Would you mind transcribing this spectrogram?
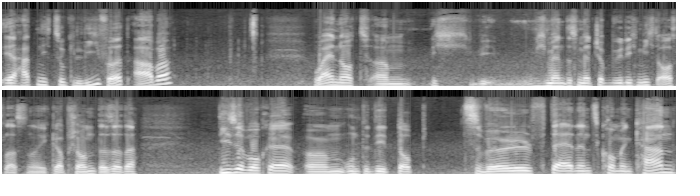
er hat nicht so geliefert, aber why not? Ähm, ich ich meine, das Matchup würde ich nicht auslassen. Ich glaube schon, dass er da diese Woche ähm, unter die Top 12 Titans kommen kann.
